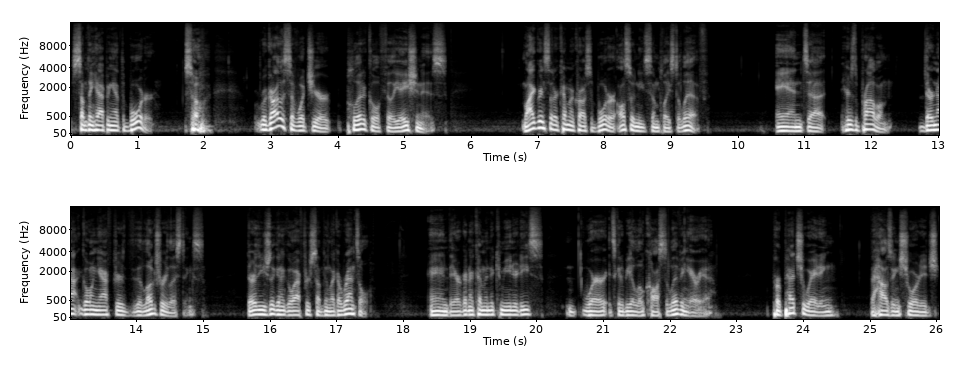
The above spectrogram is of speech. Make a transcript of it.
something happening at the border. So, regardless of what your political affiliation is, migrants that are coming across the border also need some place to live. And uh, here's the problem they're not going after the luxury listings. They're usually going to go after something like a rental. And they are going to come into communities where it's going to be a low cost of living area, perpetuating the housing shortage,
